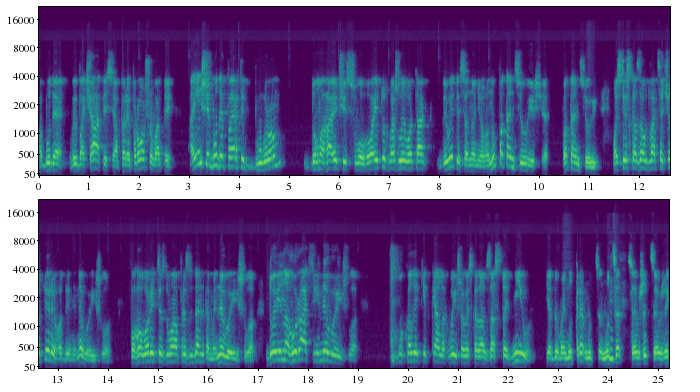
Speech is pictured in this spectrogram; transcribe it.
буде вибачатися, перепрошувати, а інший буде перти буром, домагаючись свого. І тут важливо так дивитися на нього. Ну, потанцюй ще, потанцюй. Ось ти сказав 24 години, не вийшло. Поговорити з двома президентами не вийшло. До інаугурації не вийшло. Ну, коли Кіт Келлог вийшов і сказав за 100 днів, я думаю, ну треба, ну це ну це, це вже це вже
